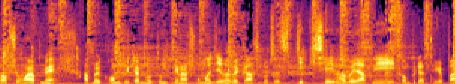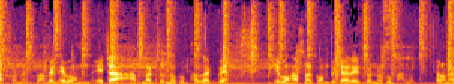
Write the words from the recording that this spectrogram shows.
সবসময় আপনি আপনার কম্পিউটার নতুন কেনার সময় যেভাবে কাজ করছে, ঠিক সেইভাবে আপনি এই কম্পিউটার থেকে পারফরমেন্স পাবেন এবং এটা আপনার জন্য খুব ভালো লাগবে এবং আপনার কম্পিউটারের জন্য খুব ভালো। কেননা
